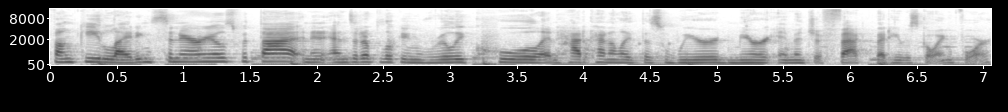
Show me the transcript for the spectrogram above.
funky lighting scenarios with that and it ended up looking really cool and had kind of like this weird mirror image effect that he was going for.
